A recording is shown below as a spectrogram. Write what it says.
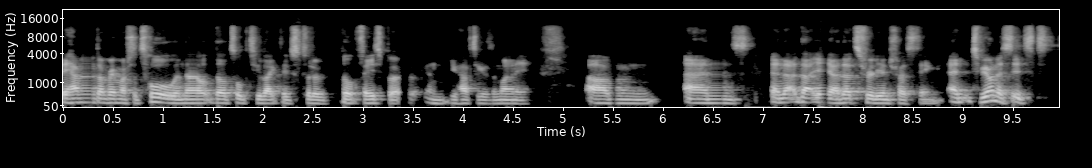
they haven't done very much at all, and they'll they'll talk to you like they've sort of built Facebook, and you have to give them money. Um, and and that, that yeah, that's really interesting. And to be honest, it's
